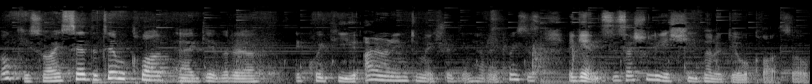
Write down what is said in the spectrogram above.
Okay, so I set the tablecloth, I gave it a, a quickie ironing to make sure it didn't have any creases. Again, this is actually a sheet, not a tablecloth, so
